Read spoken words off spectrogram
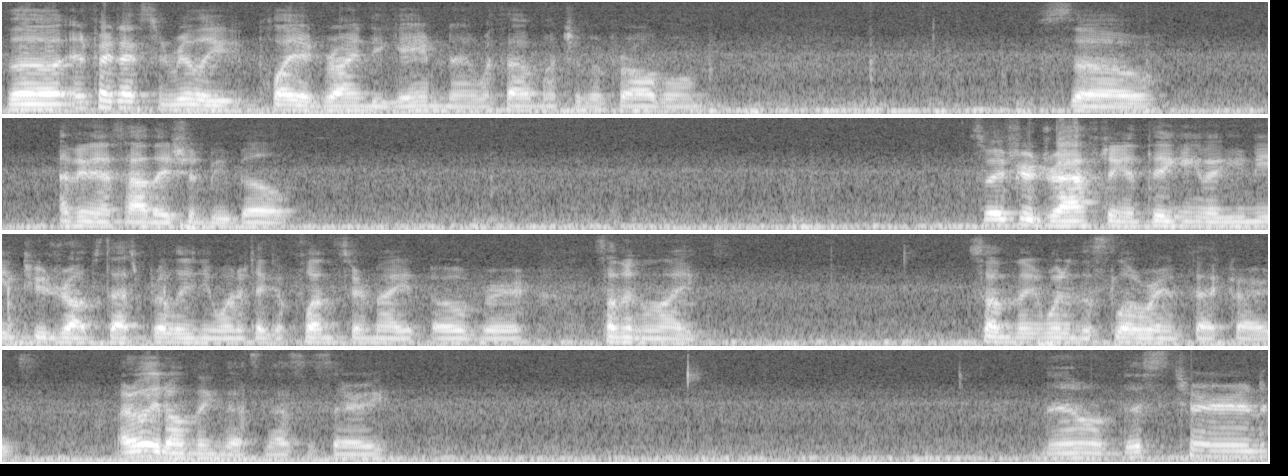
The Infect decks can really play a grindy game now without much of a problem. So, I think that's how they should be built. So if you're drafting and thinking that you need two drops desperately and you want to take a Flintstermite over something like something one of the slower infect cards, I really don't think that's necessary. Now on this turn,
